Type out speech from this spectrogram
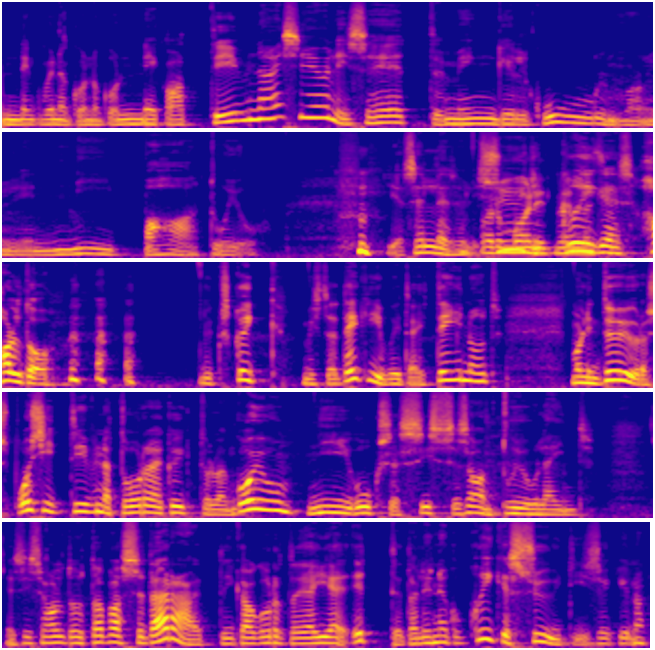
nagu, nagu, nagu negatiivne asi oli see, et mingil kuul mul oli nii paha tuju. ja selles oli süüdi kõiges Haldo ükskõik, mis ta tegi või ta ei teinud, ma olin töö juures positiivne, tore, kõik, tulen koju, nii kui uksest sisse saan, tuju läinud. Ja siis Aldo tabas seda ära, et iga kord ta jäi ette, ta oli nagu kõiges süüdi, isegi noh,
